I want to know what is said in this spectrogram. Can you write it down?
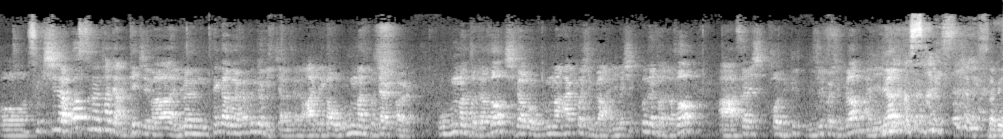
어, 택시나 버스는 타지 않겠지만 이런 생각을 해본 적이 있지 않으세요? 아 내가 5분만 더 잘 걸. 5분만 더 자서 지각을 5분만 할 것인가? 아니면 10분을 더 자서 아 아싸리 더 늦, 늦을 것인가? 아니면 썰이.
